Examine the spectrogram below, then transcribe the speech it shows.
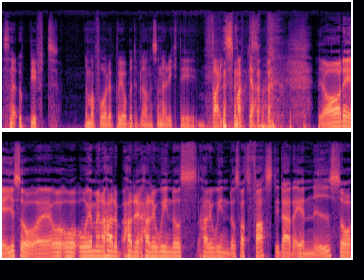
sån här uppgift när man får det på jobbet ibland. En sån här riktig bajsmacka. Ja, det är ju så. Och, och, och jag menar, hade, hade, hade, Windows, hade Windows varit fast i där det är nu så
